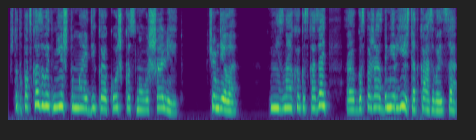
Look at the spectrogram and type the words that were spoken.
Что-то подсказывает мне, что моя дикая кошка снова шалит. «В чем дело?» «Не знаю, как и сказать. Э, госпожа Аздемир есть отказывается.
